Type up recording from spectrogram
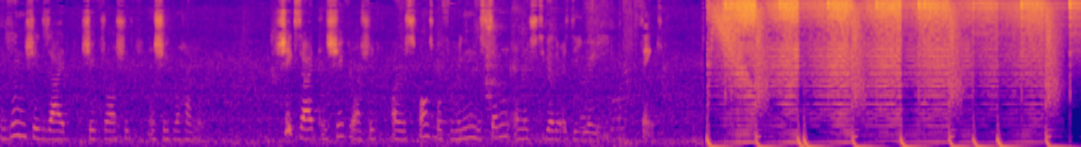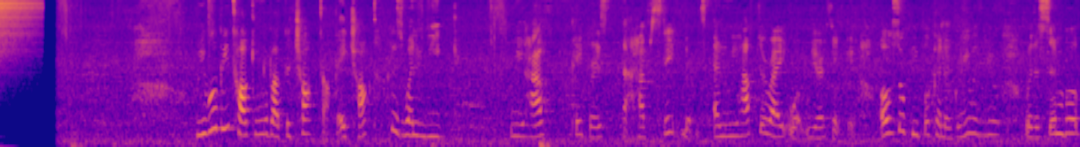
including Sheikh Zayed, Sheikh Rashid, and Sheikh Mohammed. Sheikh Zayed and Sheikh Rashid are responsible for bringing the seven emirates together as the UAE. Thank you. We will be talking about the chalk talk. A chalk talk is when we we have papers that have statements and we have to write what we are thinking. Also, people can agree with you with a symbol.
